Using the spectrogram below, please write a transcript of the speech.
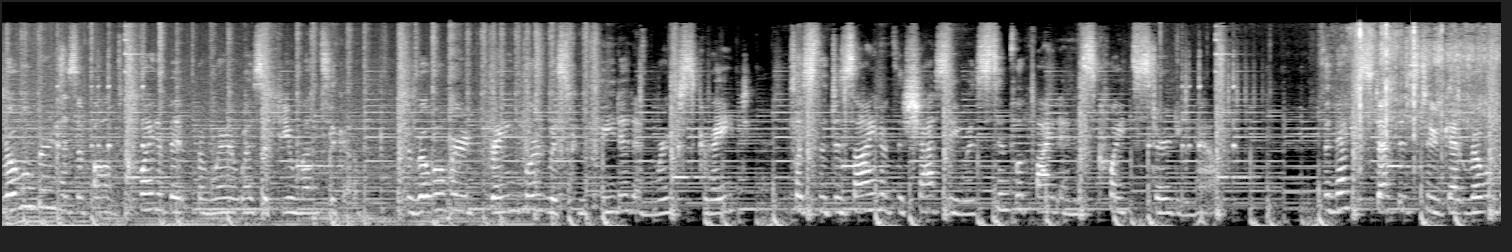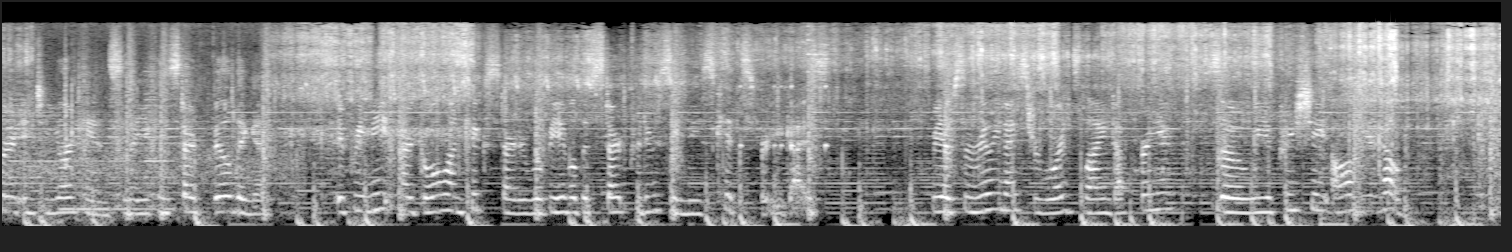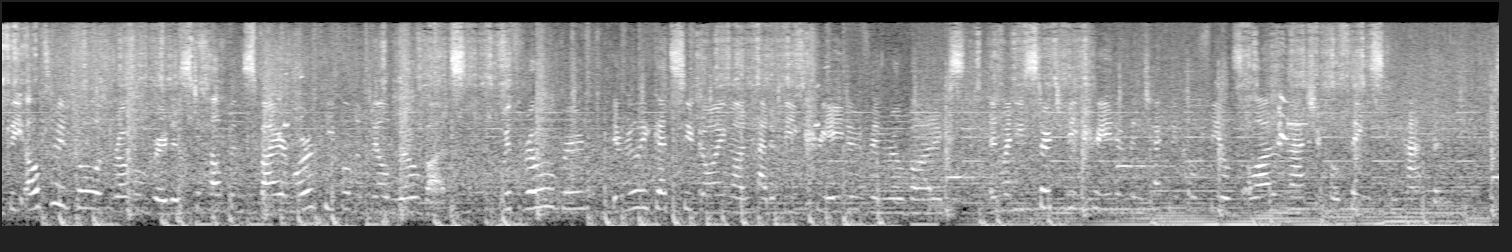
RoboBrrd has evolved quite a bit from where it was a few months ago. The RoboBrrd brain board was completed and works great, plus the design of the chassis was simplified and is quite sturdy now. The next step is to get RoboBrrd into your hands so that you can start building it. If we meet our goal on Kickstarter, we'll be able to start producing these kits for you guys. We have some really nice rewards lined up for you, so we appreciate all of your help. The ultimate goal of RoboBrrd is to help inspire more people to build robots. With RoboBrrd, it really gets you going on how to be creative in robotics, and when you start to be creative in technical fields, a lot of magical things can happen.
